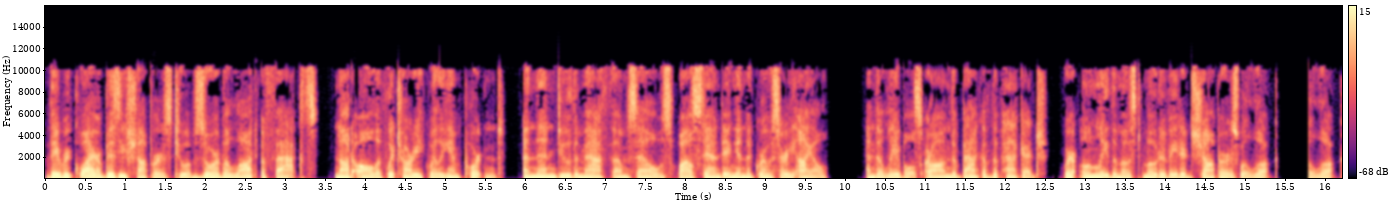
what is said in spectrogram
They require busy shoppers to absorb a lot of facts, not all of which are equally important, and then do the math themselves while standing in the grocery aisle. And the labels are on the back of the package, where only the most motivated shoppers will look. Will Look.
